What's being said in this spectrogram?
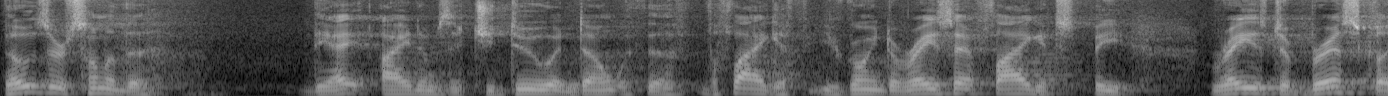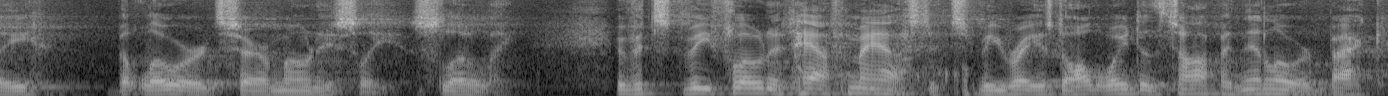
those are some of the, the items that you do and don't with the, the flag. If you're going to raise that flag, it's to be raised briskly but lowered ceremoniously, slowly. If it's to be flown at half mast, it's to be raised all the way to the top and then lowered back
